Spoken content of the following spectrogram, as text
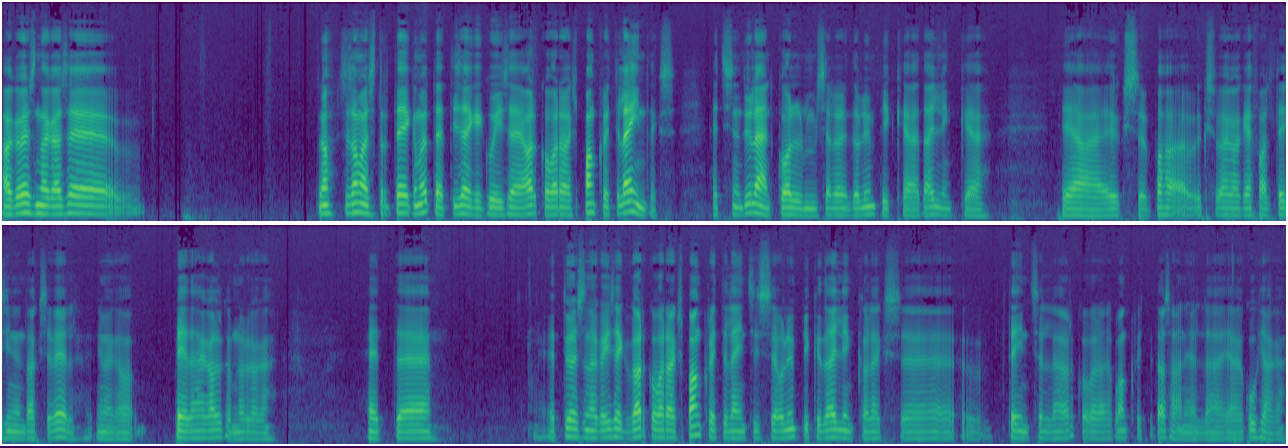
aga ühesõnaga see noh, seesama strateegia mõte, et isegi kui see Arko Vare oleks pankrotti läinud, eks, et siis need ülejäänud kolm, mis seal olid, Olümpik ja Tallink ja ja üks paha, üks väga kehvalt esinenud aktsia veel nimega B-tähega algab nurgaga. et, äh, et ühesõnaga isegi kui Arco Vara oleks pankrotti läinud, siis Olympic ja Tallink oleks äh, teinud selle Arco Vara pankroti tasa nii-öelda ja kuhjaga.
